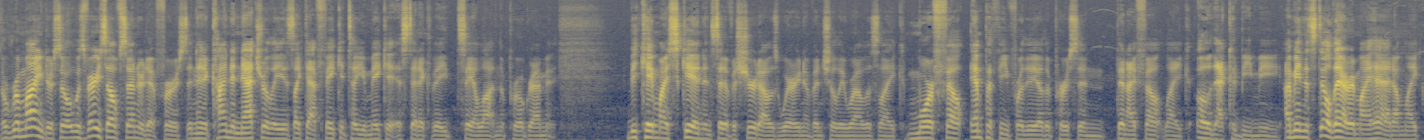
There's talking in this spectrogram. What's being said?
a reminder. So it was very self-centered at first, and it kind of naturally is like that "fake it till you make it" aesthetic they say a lot in the program. It, became my skin instead of a shirt I was wearing eventually where I was like more felt empathy for the other person than I felt like oh that could be me. I mean it's still there in my head. I'm like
